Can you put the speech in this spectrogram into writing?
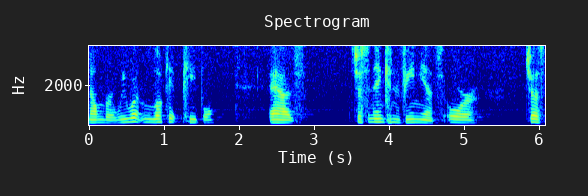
number, we wouldn't look at people as just an inconvenience or just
